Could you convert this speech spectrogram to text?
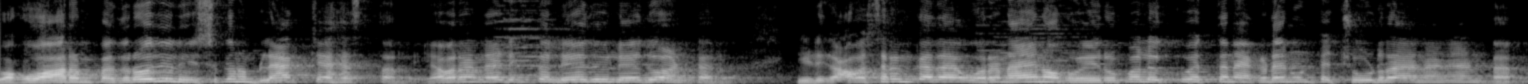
ఒక వారం పది రోజులు ఇసుకను బ్లాక్ చేసేస్తారు. ఎవరైనా అడిగితే లేదు లేదు అంటారు. వీడికి అవసరం కదా ఒక నాయన ఒక వెయ్యి రూపాయలు ఎక్కువ ఇస్తాను ఎక్కడైనా ఉంటే చూడరా అని అంటారు.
